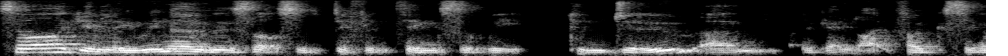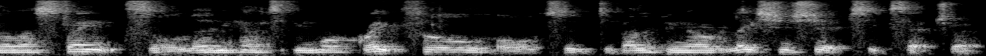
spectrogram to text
So arguably, we know there's lots of different things that we can do, um, again, like focusing on our strengths or learning how to be more grateful or to developing our relationships, etc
